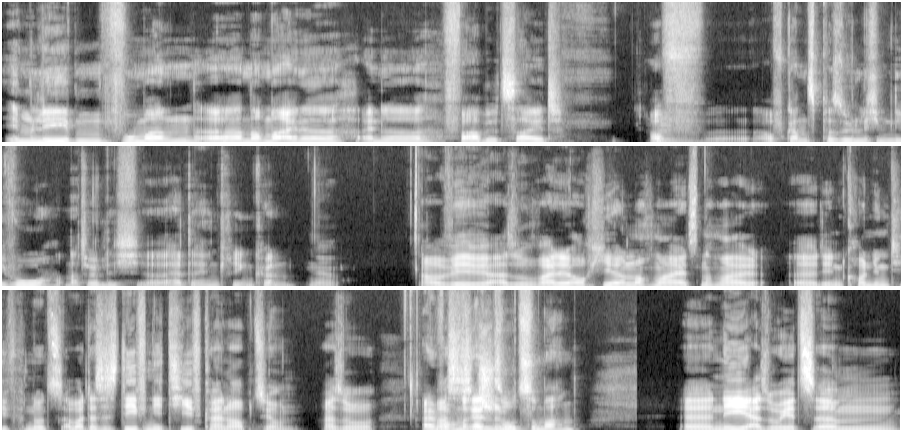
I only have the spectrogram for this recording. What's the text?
im Leben, wo man äh, nochmal eine, eine Fabelzeit auf, mhm. Auf ganz persönlichem Niveau natürlich äh, hätte hinkriegen können. Ja. Aber wir, also weil er auch hier nochmal jetzt nochmal äh, den Konjunktiv benutzt, aber das ist definitiv keine Option. Also einfach ein Rennen schon, so zu machen? Äh, nee, also jetzt, ähm,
